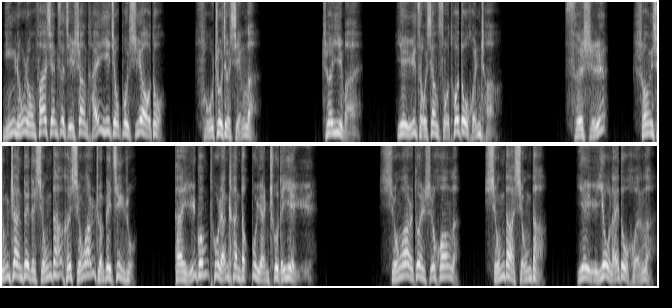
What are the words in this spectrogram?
宁荣荣发现自己上台依旧不需要动，辅助就行了。这一晚，夜雨走向索托斗魂场，此时。双雄战队的熊大和熊二准备进入，但余光突然看到不远处的夜雨，熊二顿时慌了。熊大，熊大，夜雨又来斗魂了。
